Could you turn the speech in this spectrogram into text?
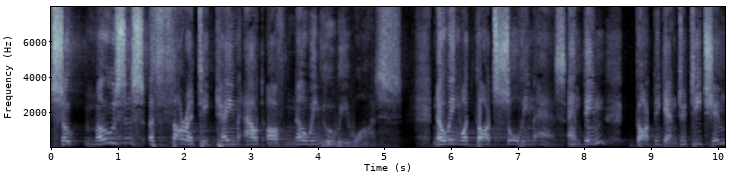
So Moses' authority came out of knowing who he was, knowing what God saw him as. And then God began to teach him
